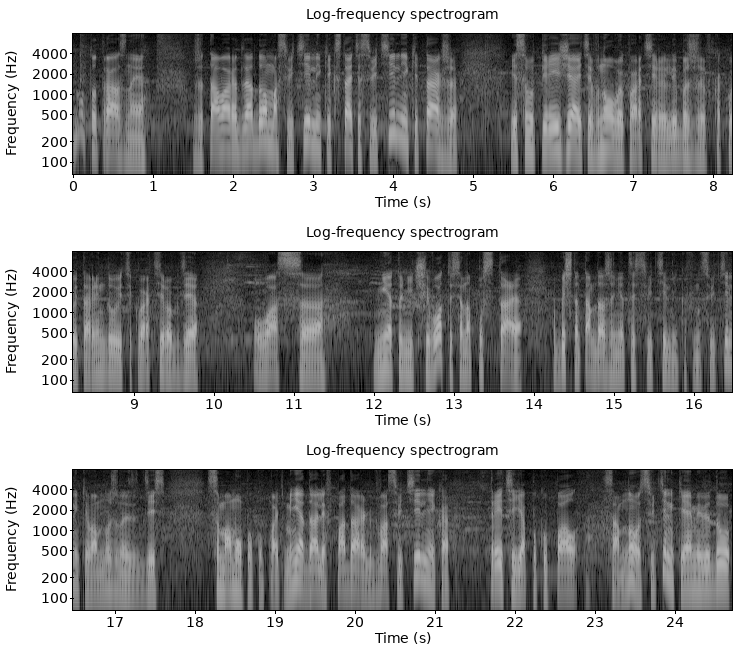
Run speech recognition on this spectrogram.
Ну, тут разные уже товары для дома, светильники. Кстати, светильники также, если вы переезжаете в новую квартиру, либо же в какую-то арендуете квартиру, где у вас э, нету ничего, то есть она пустая. Обычно там даже нет светильников. Но светильники вам нужно здесь самому покупать. Мне дали в подарок два светильника. Третий я покупал сам. Ну, светильники я имею в виду,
